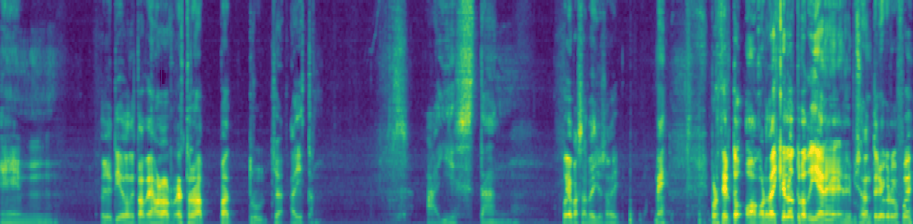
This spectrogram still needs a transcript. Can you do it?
Eh... Oye, tío, ¿dónde estás dejado el resto de la patrulla? Ahí están. Ahí están. Voy a pasar de ellos, ¿sabéis? Por cierto, ¿os acordáis que el otro día, en el, episodio anterior creo que fue,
